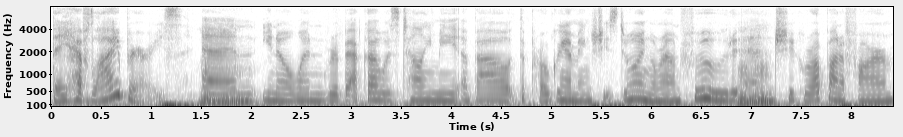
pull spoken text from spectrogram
they have libraries and you know when rebecca was telling me about the programming she's doing around food and she grew up on a farm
